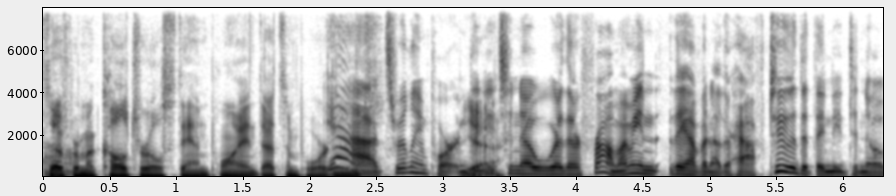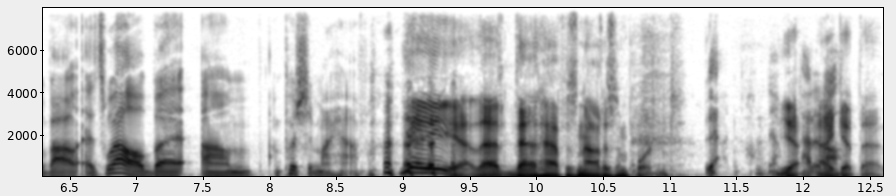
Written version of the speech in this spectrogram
So from a cultural standpoint, that's important. yeah, it's really important. Yeah. They need to know where they're from. I mean, they have another half too that they need to know about as well, but um, I'm pushing my half. yeah, yeah, yeah. That that half is not as important. yeah, no, Yeah, I get that.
